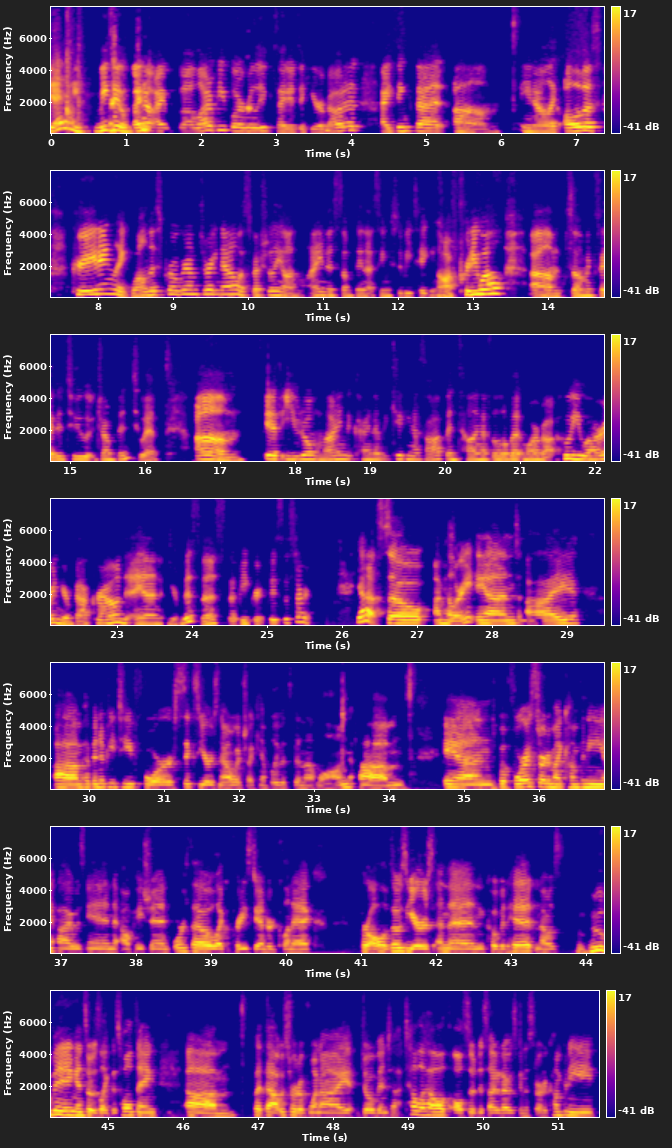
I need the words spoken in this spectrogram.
Yay, me too. I know I, a lot of people are really excited to hear about it. I think that um, you know like all of us creating like wellness programs right now especially online is something that seems to be taking off pretty well um, so i'm excited to jump into it um, if you don't mind kind of kicking us off and telling us a little bit more about who you are and your background and your business that'd be a great place to start yeah so i'm hilary and i um, have been a pt for six years now which i can't believe it's been that long um, and before I started my company, I was in outpatient ortho, like a pretty standard clinic for all of those years. And then COVID hit and I was moving. And so it was like this whole thing. Um, but that was sort of when I dove into telehealth, also decided I was going to start a company.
